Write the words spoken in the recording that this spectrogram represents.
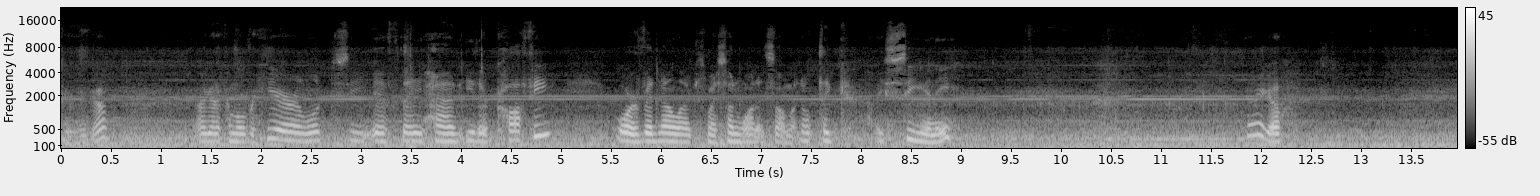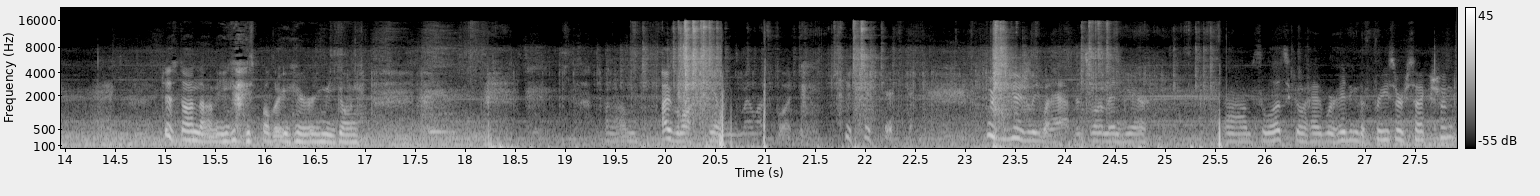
There we go. I gotta come over here and look to see if they have either coffee or vanilla because my son wanted some. I don't think I see any. There you go. Just dawned on me, you guys probably hearing me going. Um, I've lost feeling in my left foot. Which is usually what happens when I'm in here. Um, so let's go ahead. We're hitting the freezer section.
